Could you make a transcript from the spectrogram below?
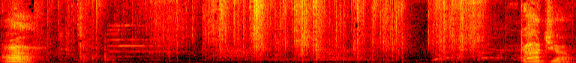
Ugh. God, Joe.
